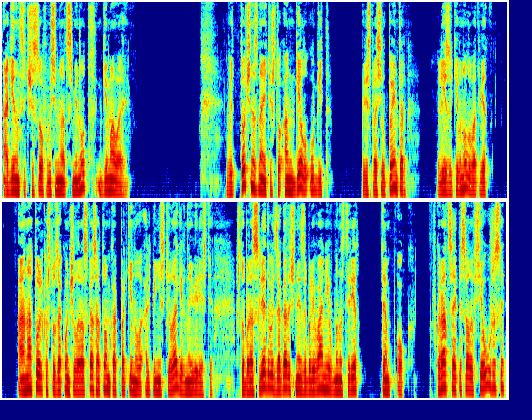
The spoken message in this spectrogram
11 часов 18 минут. Гималаи. «Вы точно знаете, что Ангелу убит?» — переспросил Пейнтер. Лиза кивнула в ответ. Она только что закончила рассказ о том, как покинула альпинистский лагерь на Эвересте, чтобы расследовать загадочные заболевания в монастыре Темп-Ок. Вкратце описала все ужасы,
